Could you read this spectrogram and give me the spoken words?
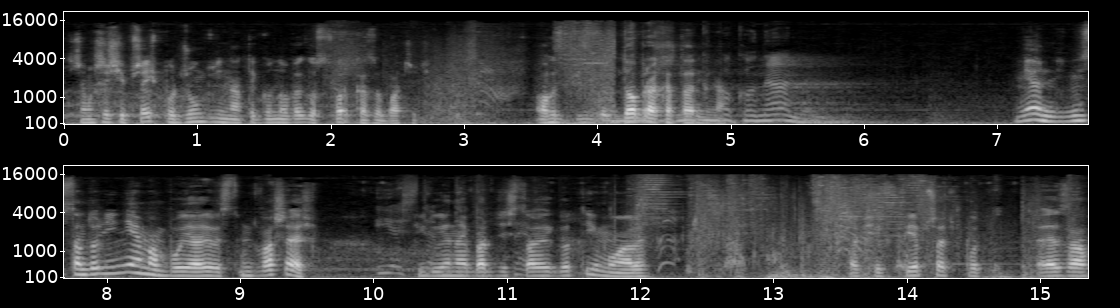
Jeszcze muszę się przejść po dżungli na tego nowego stworka zobaczyć. Och, dobra Katarina. Nie, nic tam do niej nie mam, bo ja jestem 2-6. Jestem Fiduję najbardziej z całego teamu, ale... Tak się wpieprzać pod Eza,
